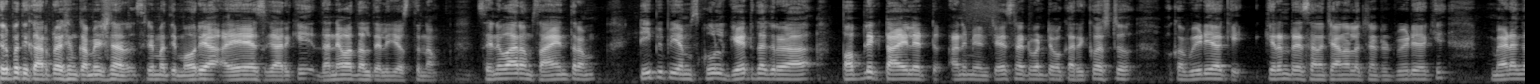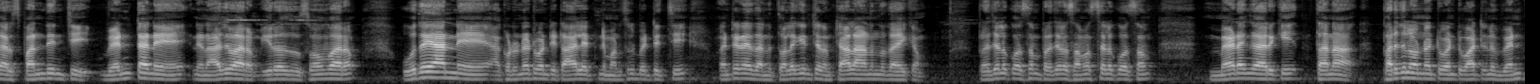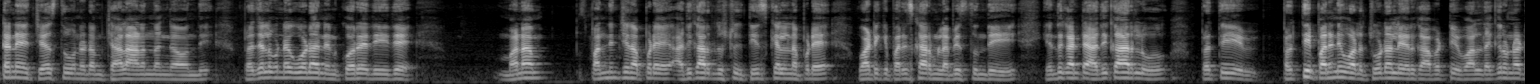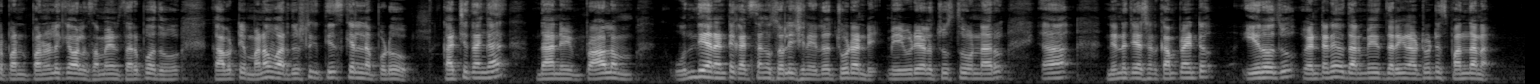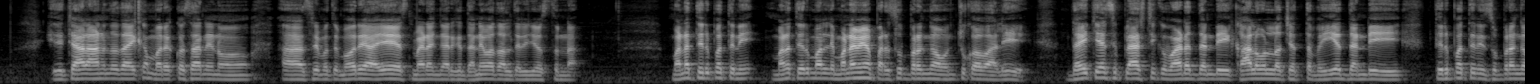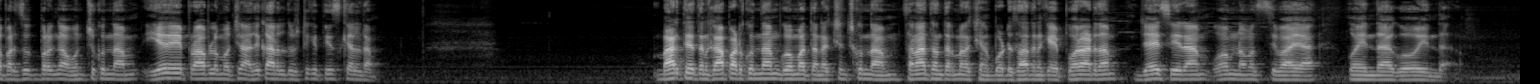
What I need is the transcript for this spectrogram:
Tirupati corporation commissioner Shrimati Mourya IAS గారికి ధన్యవాదాలు తెలియజేస్తున్నాం. శనివారం సాయంత్రం టీపీపీఎం స్కూల్ గేట్ దగ్గర పబ్లిక్ టాయిలెట్ అని మేము చేసినటువంటి ఒక రిక్వెస్ట్ ఒక వీడియోకి కిరణ్ రేస్ అనే ఛానల్ వచ్చినటువంటి వీడియోకి మేడం గారు స్పందించి వెంటనే నేను ఆదివారం ఈరోజు సోమవారం ఉదయాన్నే అక్కడ ఉన్నటువంటి టాయిలెట్ని మనసులు పెట్టించి వెంటనే దాన్ని తొలగించడం చాలా ఆనందదాయకం. ప్రజల కోసం ప్రజల సమస్యల కోసం మేడం గారికి తన పరిధిలో ఉన్నటువంటి వాటిని వెంటనే చేస్తూ ఉండడం చాలా ఆనందంగా ఉంది. ప్రజలకుండా కూడా నేను కోరేది ఇదే. మనం స్పందించినప్పుడే అధికార దృష్టికి తీసుకెళ్ళినప్పుడే వాటికి పరిష్కారం లభిస్తుంది. ఎందుకంటే అధికారులు ప్రతి ప్రతి పనిని వాళ్ళు చూడలేరు కాబట్టి వాళ్ళ దగ్గర ఉన్నట్టు పను పనులకి వాళ్ళకి సమయం సరిపోదు. కాబట్టి మనం వారి దృష్టికి తీసుకెళ్ళినప్పుడు ఖచ్చితంగా దాని ప్రాబ్లం ఉంది అని అంటే ఖచ్చితంగా సొల్యూషన్ ఈరోజు చూడండి. మీ వీడియోలో చూస్తూ ఉన్నారు. నిన్న చేసిన కంప్లైంట్ ఈరోజు వెంటనే దాని మీద జరిగినటువంటి స్పందన. ఇది చాలా ఆనందదాయకం. మరొకసారి నేను శ్రీమతి మౌర్య ఐఏఎస్ మేడం గారికి ధన్యవాదాలు తెలియజేస్తున్నా. మన తిరుపతిని మన తిరుమలని మనమే పరిశుభ్రంగా ఉంచుకోవాలి. దయచేసి ప్లాస్టిక్ వాడొద్దండి కాలువల్లో చెత్త వేయొద్దండి. తిరుపతిని శుభ్రంగా పరిశుభ్రంగా ఉంచుకుందాం. ఏ ఏ ప్రాబ్లం వచ్చినా అధికారుల దృష్టికి తీసుకెళ్దాం. భారతీయతను కాపాడుకుందాం గోమాతను రక్షించుకుందాం సనాతన ధర్మ రక్షణ బోర్డు సాధనకై పోరాడదాం. జై శ్రీరామ్ ఓం నమ శివాయ గోయిందా గోయిందా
